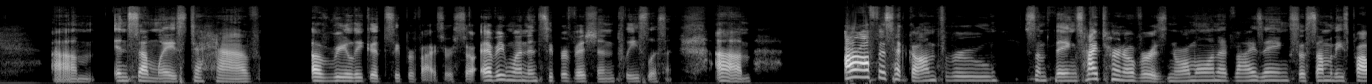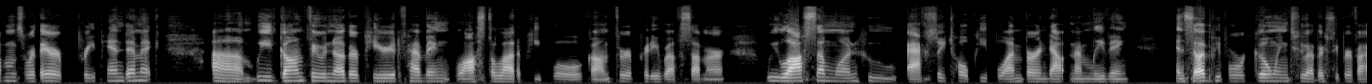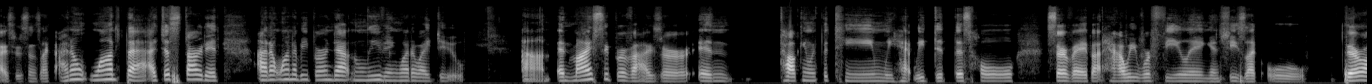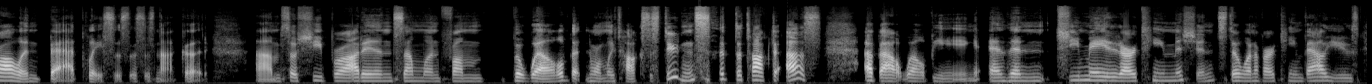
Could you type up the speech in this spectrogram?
um, in some ways to have a really good supervisor. So, everyone in supervision, please listen. Um, our office had gone through some things. High turnover is normal in advising. So some of these problems were there pre pandemic. Um, we'd gone through another period of having lost a lot of people, gone through a pretty rough summer. We lost someone who actually told people, I'm burned out and I'm leaving. And so other people were going to other supervisors and it's like, I don't want that. I just started. I don't want to be burned out and leaving. What do I do? Um, and my supervisor in talking with the team. We had we did this whole survey about how we were feeling, and she's like, "Oh, they're all in bad places. This is not good." Um, so she brought in someone from the well that normally talks to students to talk to us about well-being, and then she made it our team mission, still one of our team values,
